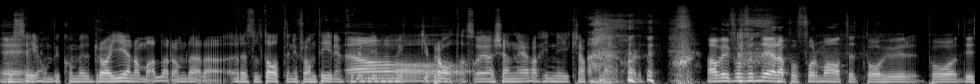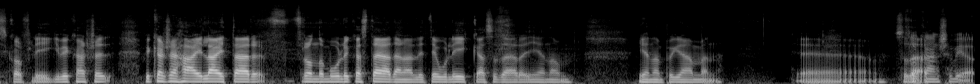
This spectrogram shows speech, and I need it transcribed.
Får Eh. se om vi kommer dra igenom alla de där äh, resultaten i framtiden. För det Ja. blir mycket prat alltså. Jag känner jag hinner ju knappt med själv. Ja, vi får fundera på formatet på hur, på Disc Golf League. Vi kanske, vi kanske highlightar från de olika städerna lite olika sådär genom, genom programmen. Eh, Så sådär. kanske vi gör.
